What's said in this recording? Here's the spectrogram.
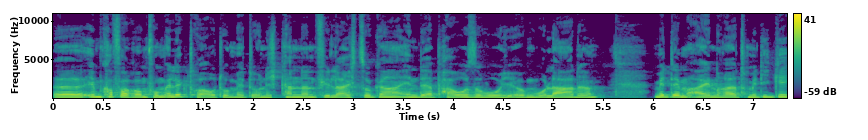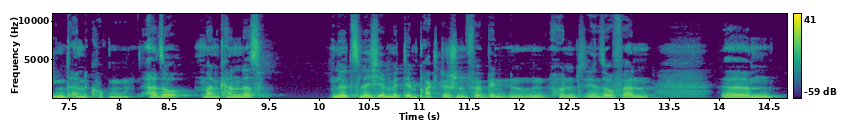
äh, im Kofferraum vom Elektroauto mit und ich kann dann vielleicht sogar in der Pause, wo ich irgendwo lade, mit dem Einrad mit die Gegend angucken. Also man kann das Nützliche mit dem Praktischen verbinden und insofern ähm,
